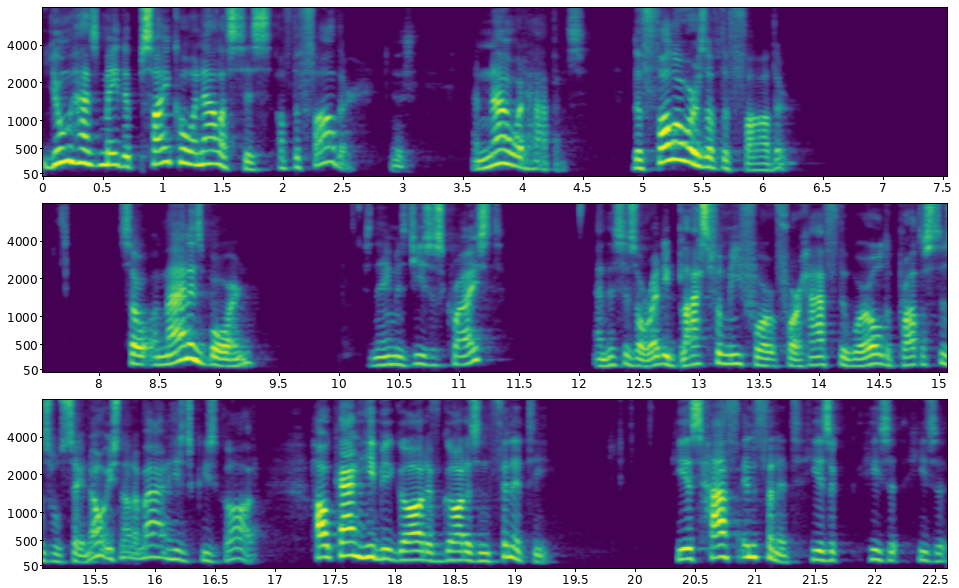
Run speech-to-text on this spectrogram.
Jung has made a psychoanalysis of the Father. Yes. And now what happens? The followers of the Father. So a man is born, his name is Jesus Christ. And this is already blasphemy for, for half the world. The Protestants will say, no, he's not a man, he's, he's God. How can he be God if God is infinity? He is half infinite. He is a, he's a, he's a,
